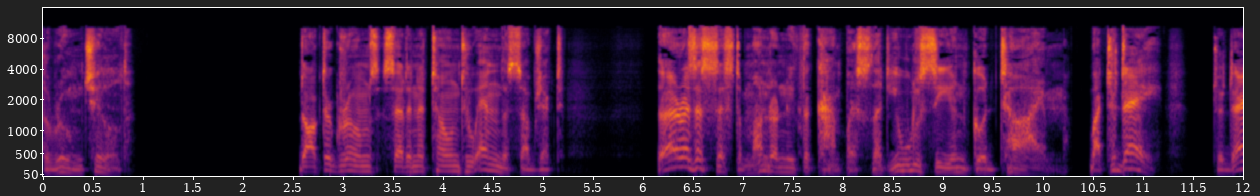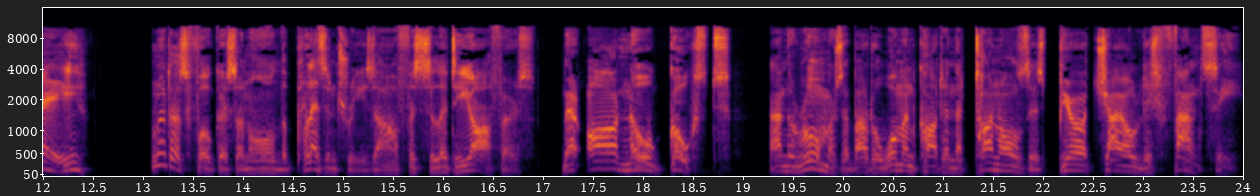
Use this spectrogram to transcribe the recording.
The room chilled. Dr. Grooms said in a tone to end the subject, There is a system underneath the campus that you will see in good time. But today, today, let us focus on all the pleasantries our facility offers. There are no ghosts, and the rumors about a woman caught in the tunnels is pure childish fancy.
